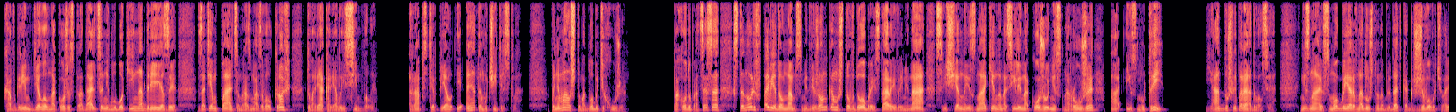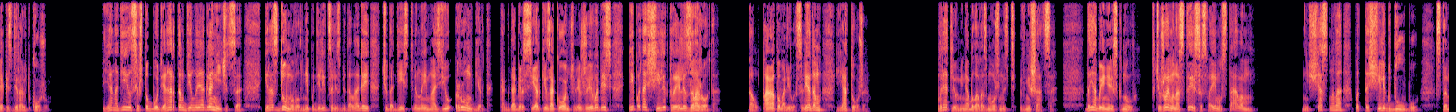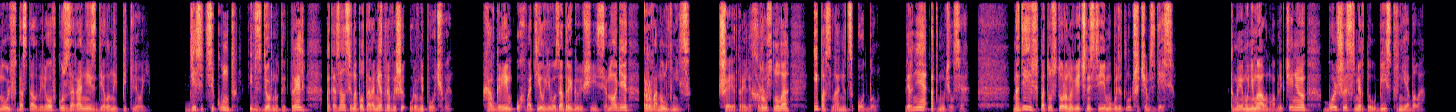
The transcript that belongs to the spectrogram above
Хавгрим делал на коже страдальца неглубокие надрезы, затем пальцем размазывал кровь, творя корявые символы. Раб стерпел и это мучительство. Понимал, что могло быть и хуже. По ходу процесса Стенульф поведал нам с медвежонком, что в добрые старые времена священные знаки наносили на кожу не снаружи, а изнутри. Я от души порадовался. Не знаю, смог бы я равнодушно наблюдать, как живого человека сдирают кожу. Я надеялся, что боди-артом дело и ограничится, и раздумывал, не поделиться ли с бедолагой чудодейственной мазью Рунгерт, когда берсерки закончили живопись и потащили Треля за ворота. Толпа повалила следом, я тоже. Вряд ли у меня была возможность вмешаться. Да я бы и не рискнул. В чужой монастырь со своим уставом... Несчастного подтащили к дубу. Стенульф достал веревку с заранее сделанной петлей. Десять секунд, и вздернутый трель оказался на полтора метра выше уровня почвы. Хавгрим ухватил его за дрыгающиеся ноги, рванул вниз. Шея треля хрустнула, и посланец отбыл. Вернее, отмучился. Надеюсь, по ту сторону вечности ему будет лучше, чем здесь. К моему немалому облегчению больше смертоубийств не было.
